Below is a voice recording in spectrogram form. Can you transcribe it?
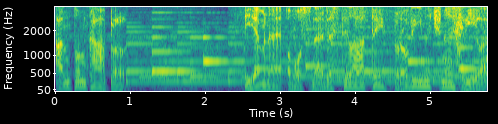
Anton Kápl. Jemné ovocné destiláty pro výjimečné chvíle.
